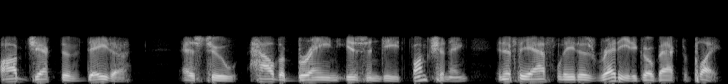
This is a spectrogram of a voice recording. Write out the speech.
objective data as to how the brain is indeed functioning and if the athlete is ready to go back to play.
